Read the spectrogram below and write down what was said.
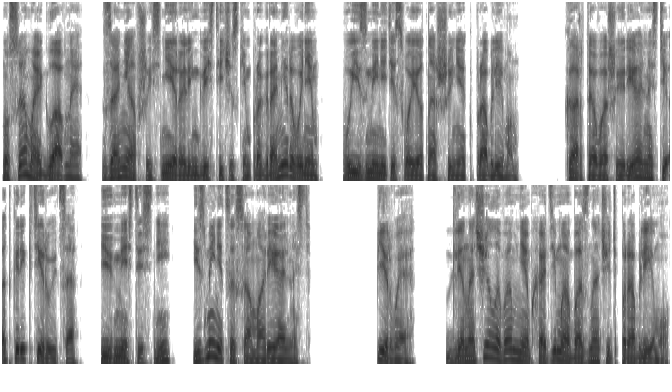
но самое главное, занявшись нейролингвистическим программированием, вы измените свое отношение к проблемам. Карта вашей реальности откорректируется, и вместе с ней изменится сама реальность. Первое. Для начала вам необходимо обозначить проблему.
